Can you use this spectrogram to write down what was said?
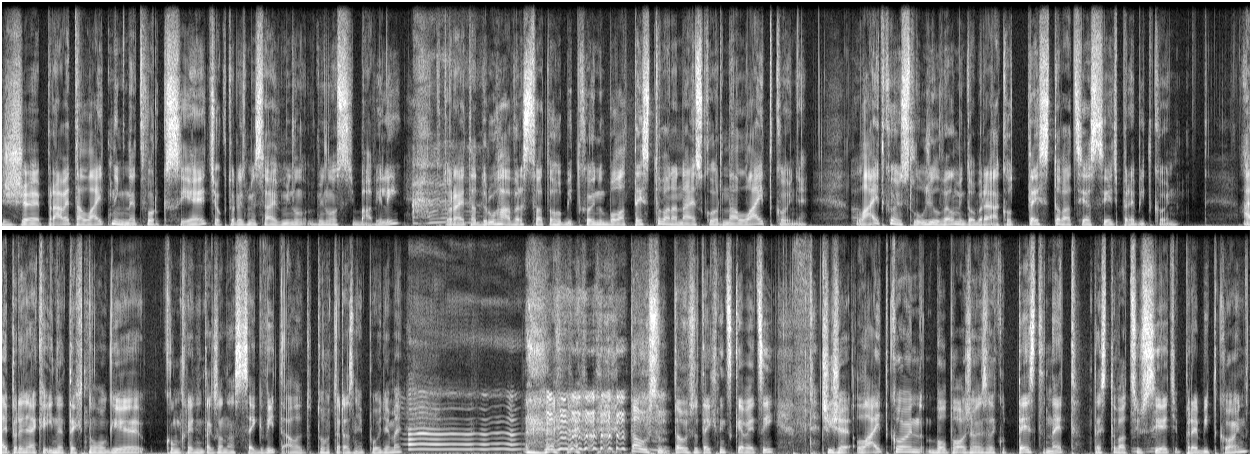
že práve tá Lightning Network sieť, o ktorej sme sa aj v, minul- v minulosti bavili, Aha. ktorá je tá druhá vrstva toho Bitcoinu, bola testovaná najskôr na Litecoine. Litecoin slúžil veľmi dobre ako testovacia sieť pre Bitcoin. Aj pre nejaké iné technológie, konkrétne tzv. Segwit, ale do toho teraz nepôjdeme. to, už sú, to už sú technické veci. Čiže Litecoin bol považovaný za takú testnet, testovaciu mm-hmm. sieť pre Bitcoin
